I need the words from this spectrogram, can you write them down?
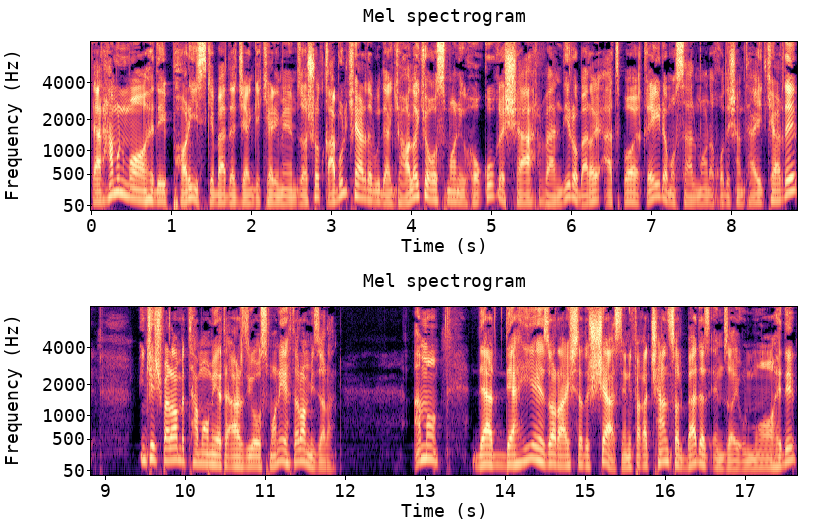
در همون معاهده پاریس که بعد از جنگ کریم امضا شد قبول کرده بودند که حالا که عثمانی حقوق شهروندی رو برای اتباع غیر مسلمان خودشان تایید کرده این کشوران به تمامیت ارضی عثمانی احترام می‌ذارن. اما در دهه 1860 یعنی فقط چند سال بعد از امضای اون معاهده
